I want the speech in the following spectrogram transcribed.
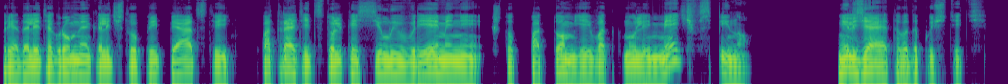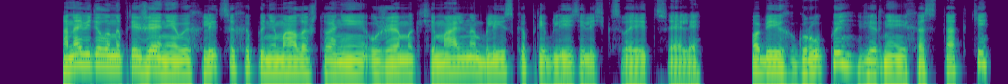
преодолеть огромное количество препятствий, потратить столько сил и времени, чтоб потом ей воткнули меч в спину? Нельзя этого допустить. Она видела напряжение в их лицах и понимала, что они уже максимально близко приблизились к своей цели. Обе их группы, вернее их остатки,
